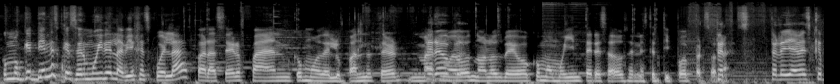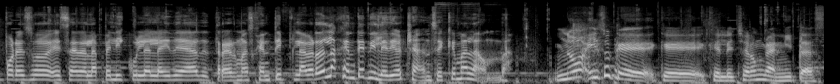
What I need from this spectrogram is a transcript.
Como que tienes que ser muy de la vieja escuela para ser fan como de Lupin the Third. Más nuevos no los veo como muy interesados en este tipo de personas. Pero, ya ves que por eso esa era la película, la idea de traer más gente. Y la verdad la gente ni le dio chance. Qué mala onda. No, hizo que, que, le echaron ganitas,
